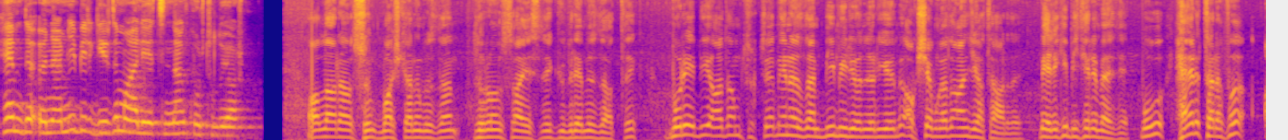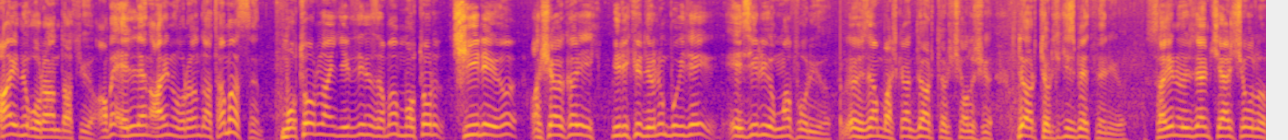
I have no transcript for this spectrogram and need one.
hem de önemli bir girdi maliyetinden kurtuluyor. Allah razı olsun başkanımızdan drone sayesinde gübremizi de attık. Buraya bir adam tutsam en azından 1 milyon yemi akşam kadar anca atardı. Belki bitiremezdi. Bu her tarafı aynı oranda atıyor. Ama ellen aynı oranda atamazsın. Motorla girdiğiniz zaman motor çiğniyor. Aşağı yukarı 1-2 dönüm bu de eziliyor, mahvoluyor. Özlem Başkan dört dört çalışıyor. Dört dörtlük hizmet veriyor. Sayın Özlem Çerçioğlu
